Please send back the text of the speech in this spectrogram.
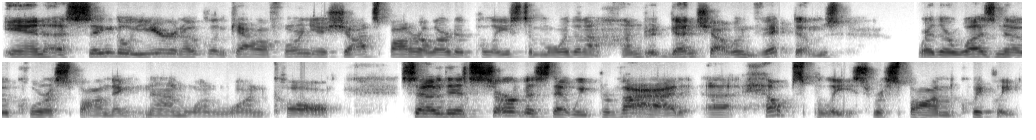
In a single year in Oakland, California, ShotSpotter alerted police to more than 100 gunshot wound victims where there was no corresponding 911 call. So, this service that we provide uh, helps police respond quickly,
